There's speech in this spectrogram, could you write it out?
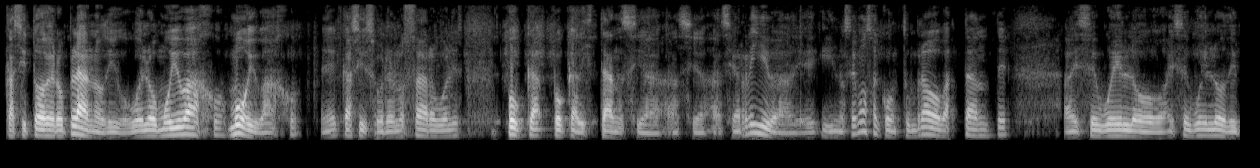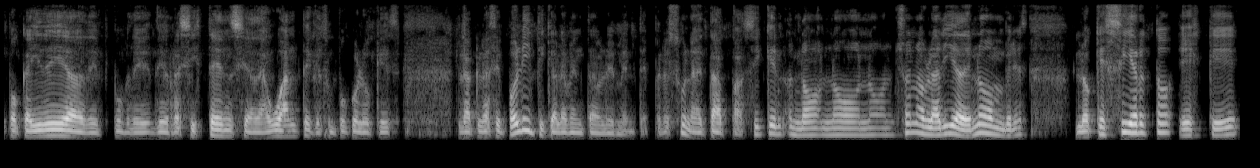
casi todo aeroplano, digo, vuelo muy bajo, muy bajo, eh, casi sobre los árboles, poca, poca distancia hacia, hacia arriba, eh, y nos hemos acostumbrado bastante a ese vuelo, a ese vuelo de poca idea, de, de, resistencia, de aguante, que es un poco lo que es la clase política, lamentablemente, pero es una etapa, así que no, no, no, yo no hablaría de nombres, lo que es cierto es que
